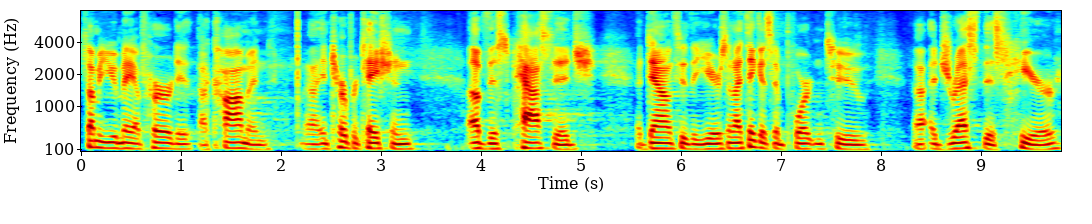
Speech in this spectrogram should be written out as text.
Some of you may have heard a common uh, interpretation of this passage uh, down through the years, and I think it's important to uh, address this here.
